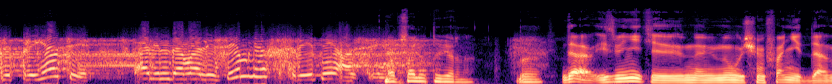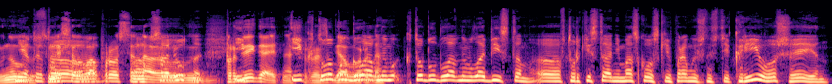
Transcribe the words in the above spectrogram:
предприятий арендовали земли в Средней Азии. Абсолютно верно. Да. да, извините, ну, очень фонит, да. Ну, Нет, смысл это вопроса абсолютно. продвигает и, наш и кто разговор. Был главным, да. Кто был главным лоббистом э, в Туркестане московской промышленности? Кривошеин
